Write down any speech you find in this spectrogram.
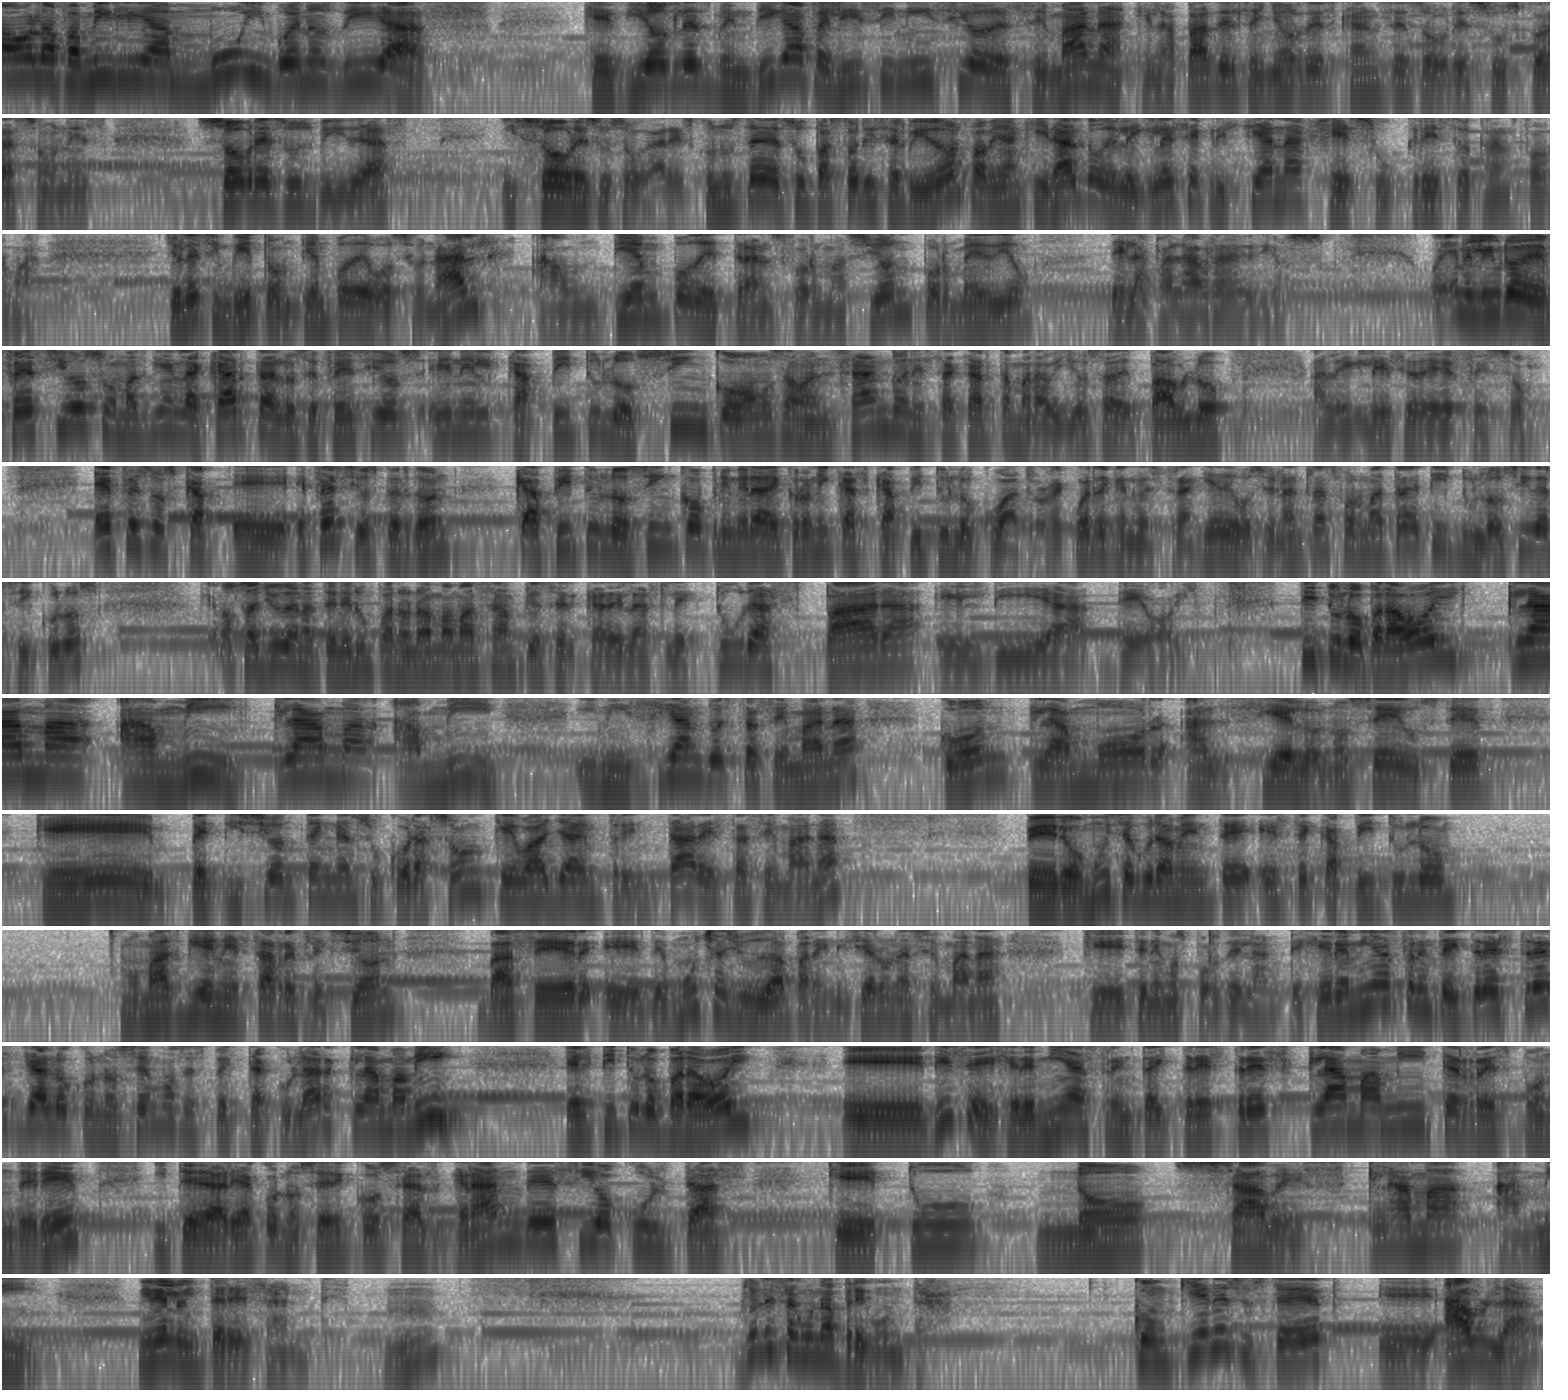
Hola, familia, muy buenos días. Que Dios les bendiga, feliz inicio de semana, que la paz del Señor descanse sobre sus corazones, sobre sus vidas y sobre sus hogares. Con ustedes su pastor y servidor Fabián Giraldo de la Iglesia Cristiana Jesucristo Transforma. Yo les invito a un tiempo devocional, a un tiempo de transformación por medio de la palabra de Dios. En el libro de Efesios, o más bien la carta a los Efesios, en el capítulo 5, vamos avanzando en esta carta maravillosa de Pablo a la iglesia de Éfeso. Eh, Efesios, perdón, capítulo 5, primera de Crónicas, capítulo 4. Recuerde que nuestra guía devocional Transforma trae títulos y versículos que nos ayudan a tener un panorama más amplio acerca de las lecturas para el día de hoy. Título para hoy, Clama a mí, clama a mí. Iniciando esta semana con clamor al cielo. No sé usted qué petición tenga en su corazón que vaya a enfrentar esta semana, pero muy seguramente este capítulo, o más bien esta reflexión, va a ser eh, de mucha ayuda para iniciar una semana que tenemos por delante. Jeremías 33.3 ya lo conocemos, espectacular, clama a mí. El título para hoy eh, dice Jeremías 33:3, clama a mí, te responderé y te daré a conocer cosas grandes y ocultas que tú no sabes. Clama a mí. Mire lo interesante. Yo les hago una pregunta. ¿Con quiénes usted eh, habla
